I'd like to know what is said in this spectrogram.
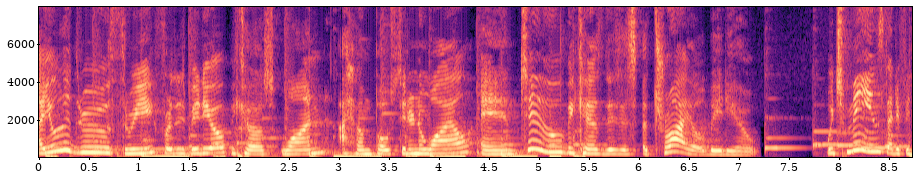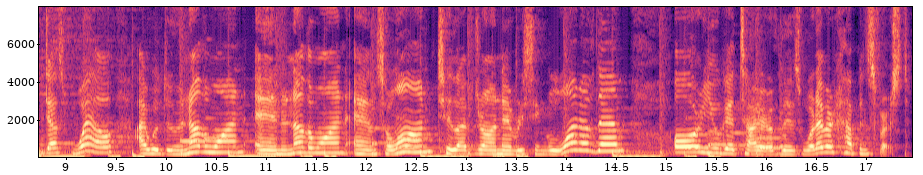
I only drew 3 for this video because 1. I haven't posted in a while and 2. because this is a trial video. Which means that if it does well, I will do another one and another one and so on till I've drawn every single one of them or you get tired of this, whatever happens first.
